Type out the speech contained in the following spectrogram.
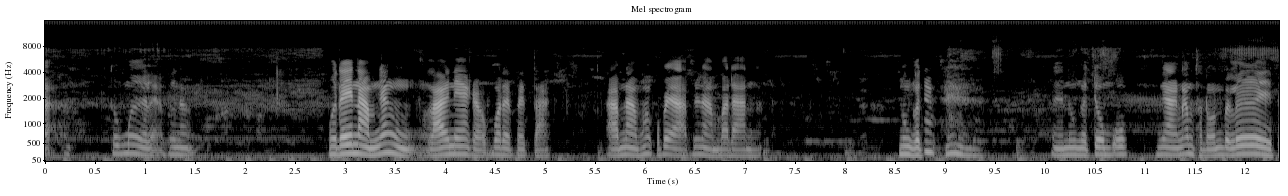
ละทุกมือแหละพี่น้องมือได้น้ำยังหลายแน่กับบ่ได้ไปตักอาบน้ำเขาก็ไปอาบที่น้ำบาดาลน่ะนุ่งกระเออนุ่งกระโจมอกยางน้ำถนนไปเลยไป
